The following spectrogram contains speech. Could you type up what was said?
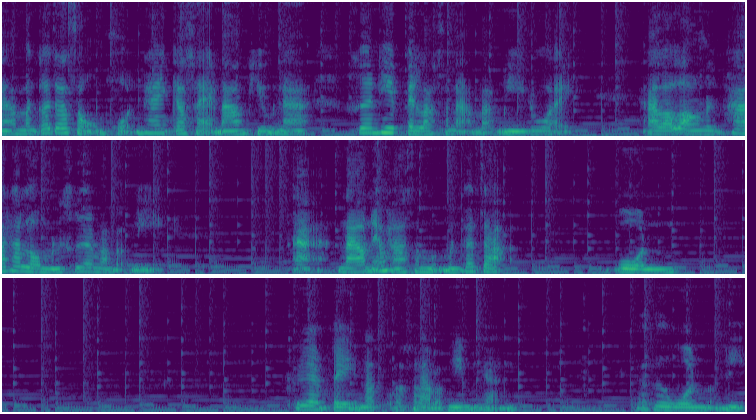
นะ มันก็จะส่งผลให้กระแสน้ำผิวหน้าเคลื่อนที่เป็นลักษณะแบบนี้ด้วย อะเราลองนึกภาพถ้าลมมันเคลื่อนมาแบบนี้ อะน้ำในมหาสมุทรมันก็จะวนเคลื่อนไปลักษณะแบบนี้เหมือนกัน ก็คือวนแบบนี้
